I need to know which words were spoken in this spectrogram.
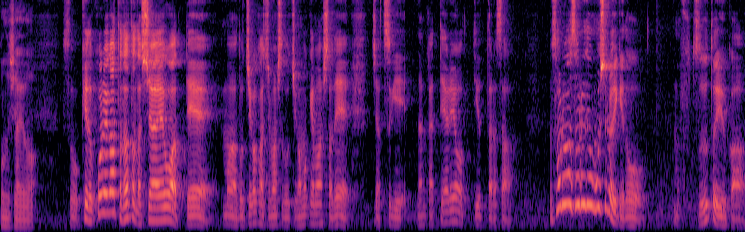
この試合は。そう。けどこれがただただ試合終わってまあどっちが勝ちましたどっちが負けましたでじゃあ次なんかやってやるよって言ったらさそれはそれで面白いけど、まあ、普通というか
